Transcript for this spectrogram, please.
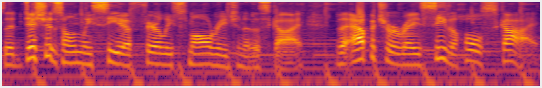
The dishes only see a fairly small region of the sky. The aperture arrays see the whole sky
